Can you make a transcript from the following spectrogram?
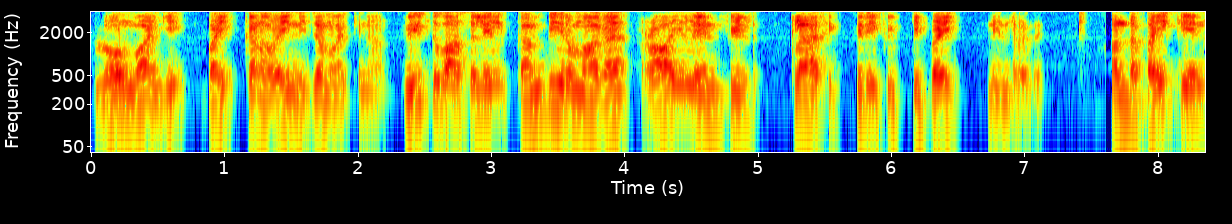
லோன் வாங்கி பைக் கனவை நிஜமாக்கினான். வீட்டு வாசலில் கம்பீரமாக Royal Enfield Classic three fifty bike நின்றது. அந்த பைக்கின்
